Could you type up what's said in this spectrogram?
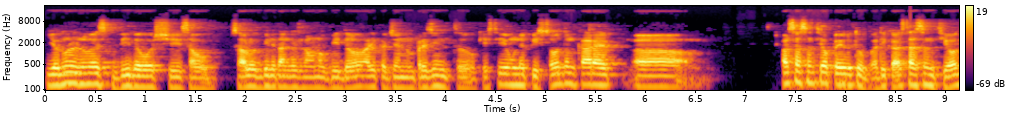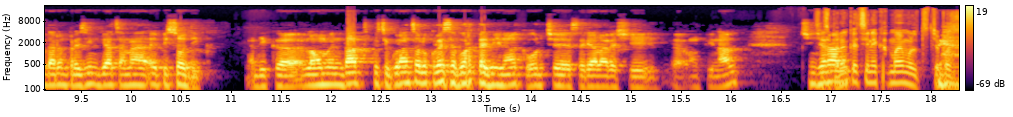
Eu nu le numesc video și sau salut, bine te-am găsit la un nou video, adică gen îmi prezint o chestie, un episod în care uh, asta sunt eu pe YouTube, adică asta sunt eu, dar îmi prezint viața mea episodic. Adică la un moment dat, cu siguranță lucrurile se vor termina, că orice serial are și uh, un final. Și în general... Sperăm că ține cât mai mult, ce pot să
